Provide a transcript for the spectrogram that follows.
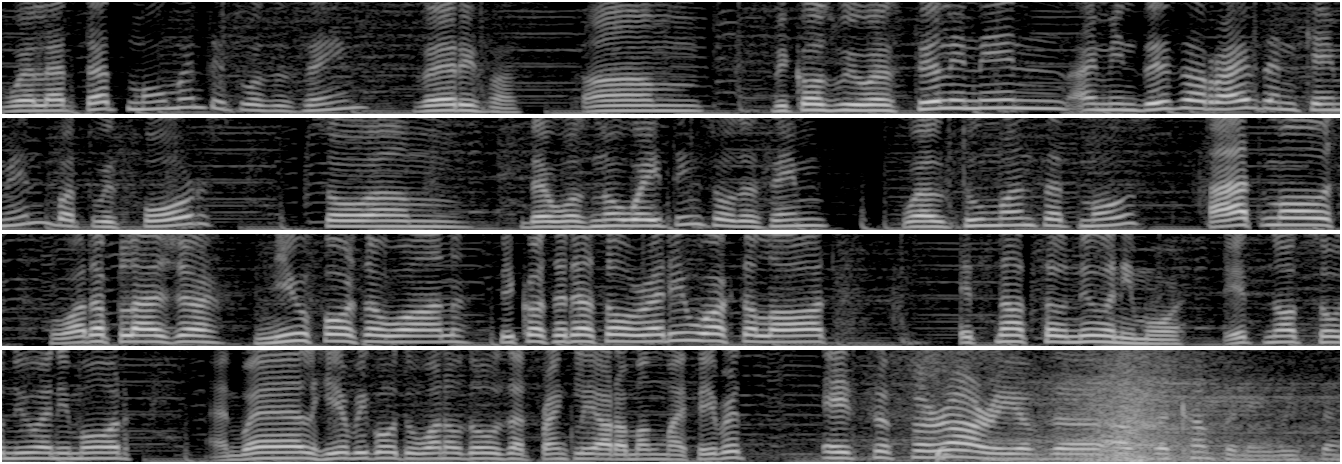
well, at that moment it was the same, very fast. Um, because we were still in in. I mean, this arrived and came in, but with force. So um, there was no waiting. So the same. Well, two months at most. At most, what a pleasure. New Forza One, because it has already worked a lot. It's not so new anymore. It's not so new anymore. And well, here we go to one of those that frankly are among my favorites. It's a Ferrari of the of the company, we say.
